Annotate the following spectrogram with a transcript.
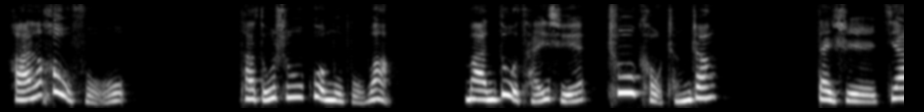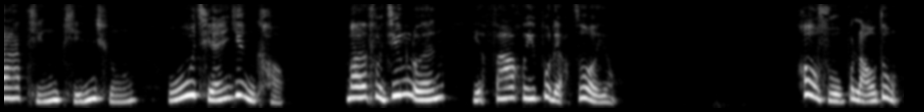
韩后府。他读书过目不忘，满肚才学，出口成章。但是家庭贫穷，无钱应考。满腹经纶也发挥不了作用。后府不劳动，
